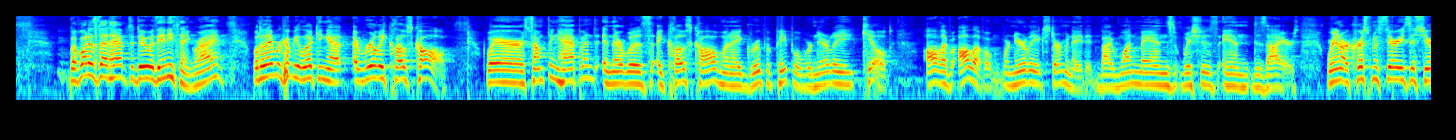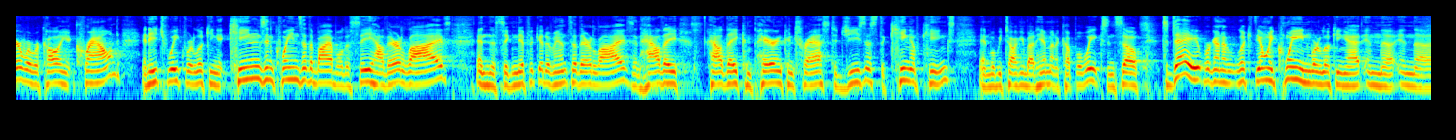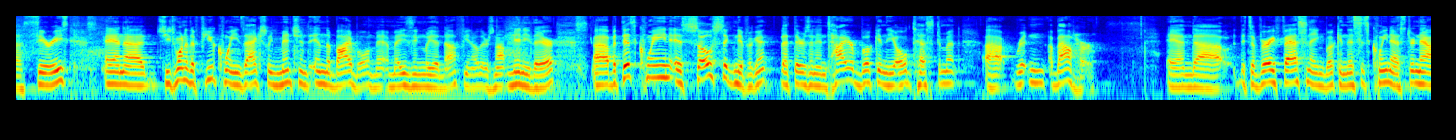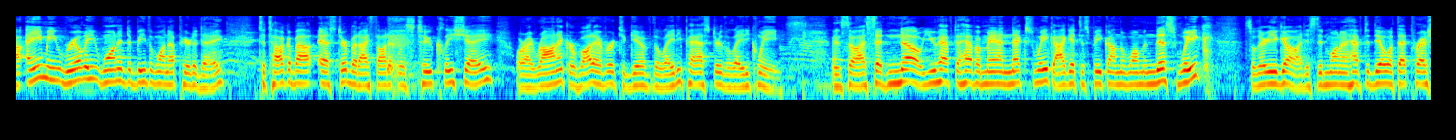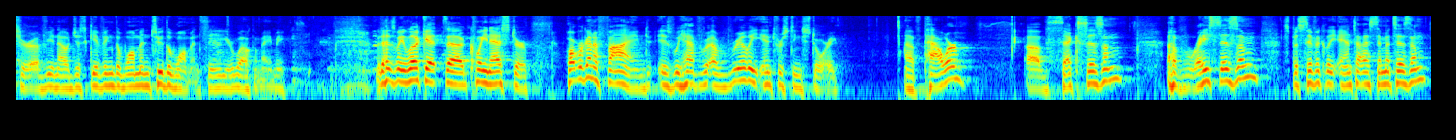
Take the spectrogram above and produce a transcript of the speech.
But what does that have to do with anything, right? Well, today we're going to be looking at a really close call where something happened and there was a close call when a group of people were nearly killed all of, all of them were nearly exterminated by one man's wishes and desires. We're in our Christmas series this year where we're calling it Crowned, and each week we're looking at kings and queens of the Bible to see how their lives and the significant events of their lives and how they, how they compare and contrast to Jesus, the King of Kings, and we'll be talking about him in a couple weeks. And so today we're going to look at the only queen we're looking at in the, in the series, and uh, she's one of the few queens actually mentioned in the Bible, amazingly enough. You know, there's not many there. Uh, but this queen is so significant that there's an entire book in the Old Testament uh, written about her. And uh, it's a very fascinating book, and this is Queen Esther. Now, Amy really wanted to be the one up here today to talk about Esther, but I thought it was too cliche or ironic or whatever to give the lady pastor the lady queen. And so I said, No, you have to have a man next week. I get to speak on the woman this week. So there you go. I just didn't want to have to deal with that pressure of, you know, just giving the woman to the woman. See, you're welcome, Amy. But as we look at uh, Queen Esther, what we're going to find is we have a really interesting story of power, of sexism, of racism, specifically anti Semitism,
